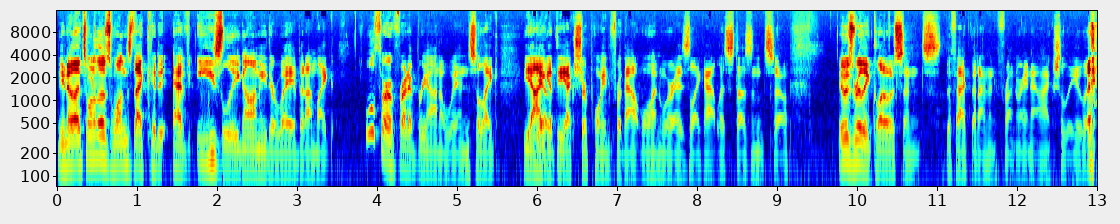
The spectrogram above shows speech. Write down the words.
You know that's one of those ones that could have easily gone either way, but I'm like. We'll throw Fred Brion a win, so like, yeah, I get the extra point for that one, whereas like Atlas doesn't. So it was really close, and the fact that I'm in front right now, actually, like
